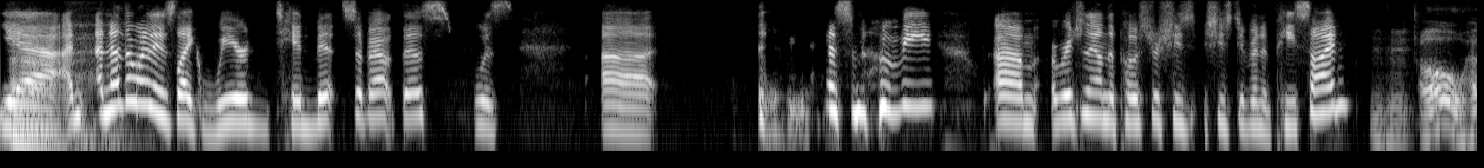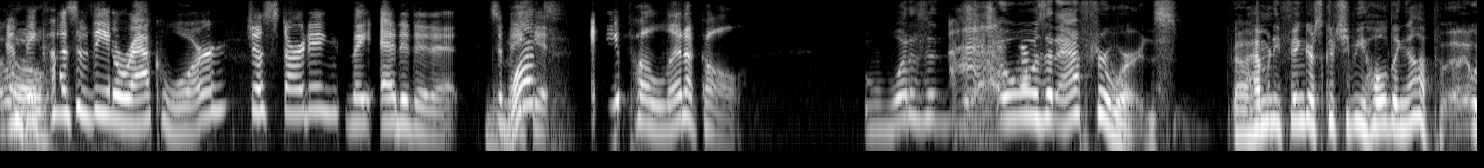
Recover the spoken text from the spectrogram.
Um, yeah, an- another one of these like weird tidbits about this was uh this movie. Um, originally on the poster, she's she's given a peace sign, Oh, hello. and because of the Iraq War just starting, they edited it to What? make it apolitical. What is it? what was it afterwards? Uh, How many fingers could she be holding up? Uh, No,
